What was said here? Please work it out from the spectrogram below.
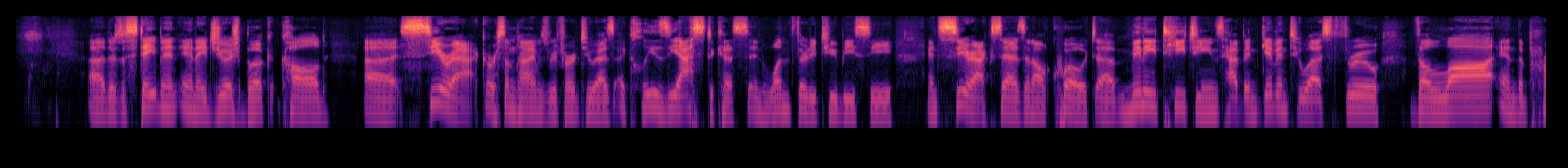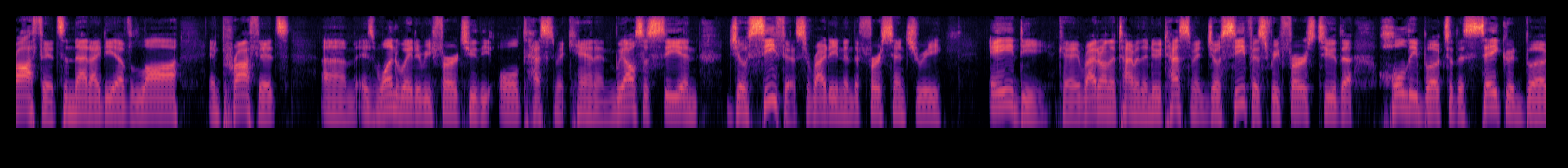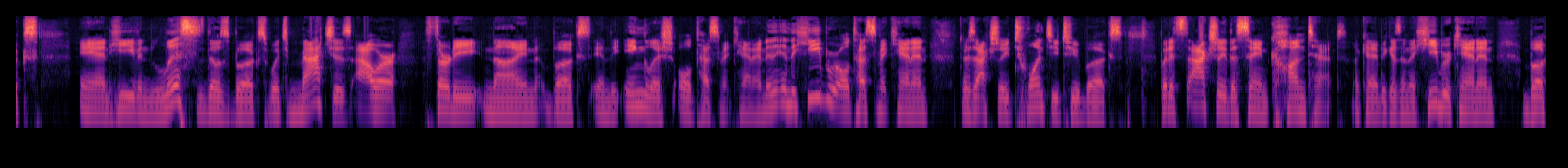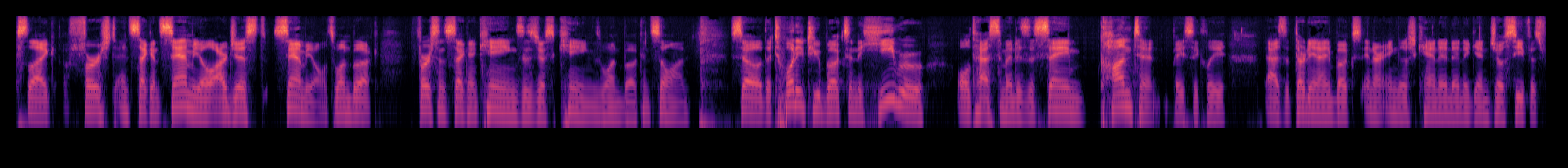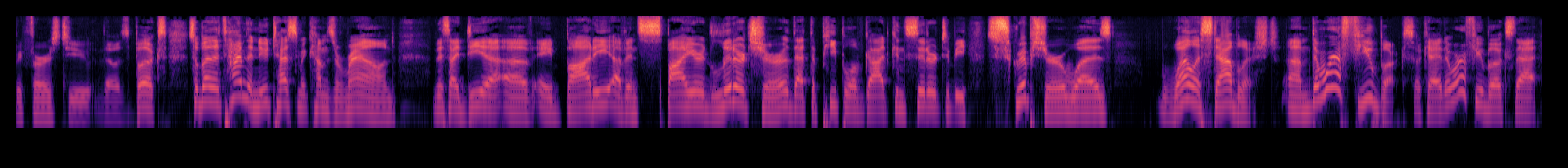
uh, there's a statement in a Jewish book called uh, Sirach, or sometimes referred to as Ecclesiasticus in 132 BC. And Sirach says, and I'll quote, uh, many teachings have been given to us through the law and the prophets. And that idea of law and prophets um, is one way to refer to the Old Testament canon. We also see in Josephus, writing in the first century AD, okay, right around the time of the New Testament, Josephus refers to the holy books or the sacred books, and he even lists those books, which matches our 39 books in the English Old Testament canon. In, in, the Hebrew Old Testament canon, there's actually 22 books, but it's actually the same content, okay? Because in the Hebrew canon, books like 1st and 2nd Samuel are just Samuel, it's one book. First and Second Kings is just Kings, one book, and so on. So the 22 books in the Hebrew Old Testament is the same content, basically, as the 39 books in our English canon. And again, Josephus refers to those books. So by the time the New Testament comes around, this idea of a body of inspired literature that the people of God considered to be scripture was well established. Um, there were a few books, okay? There were a few books that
